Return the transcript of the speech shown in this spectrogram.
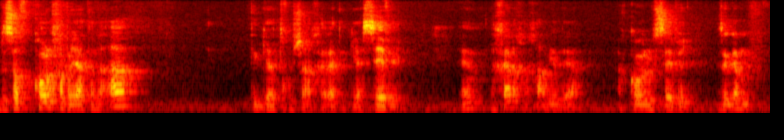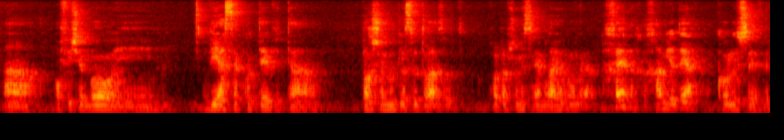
בסוף כל חוויית הנאה תגיע תחושה אחרת, תגיע סבל. כן? לכן החכם יודע, הכל הוא סבל. זה גם האופי שבו ויאסה כותב את הפרשנות לסוטרה הזאת. כל פעם שהוא מסיים רעיון, הוא אומר, לכן החכם יודע, הכל הוא סבל.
